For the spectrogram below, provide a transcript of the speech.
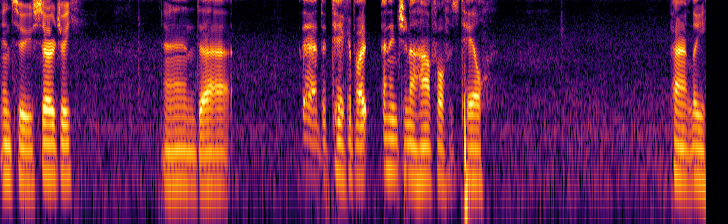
into surgery and uh, they had to take about an inch and a half off his tail. Apparently,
